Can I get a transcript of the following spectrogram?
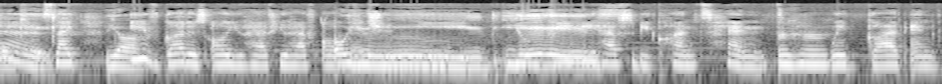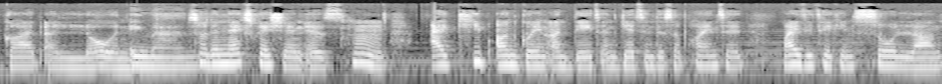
okay Yes, like Yeah. if God is all you have, you have all, All that you you need. need. You really have to be content Mm-hmm. with God and God alone. amen So the next question is, hmm, I keep on going on dates and getting disappointed. Why is it taking so long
